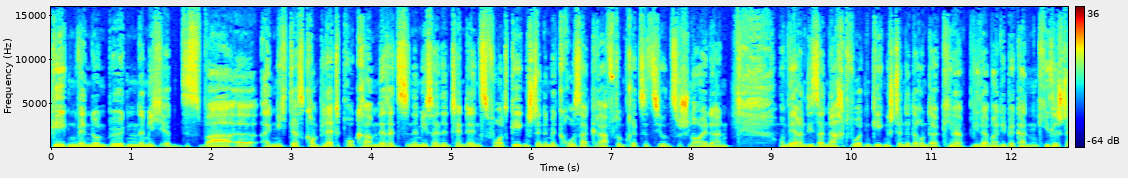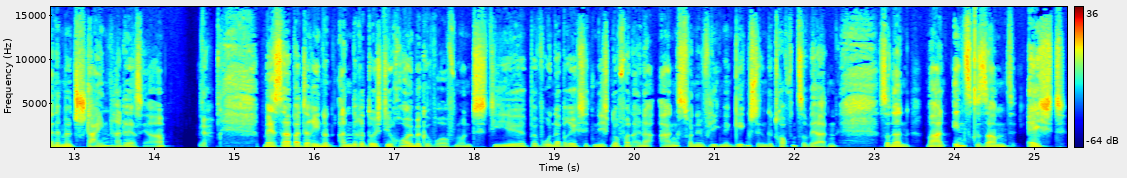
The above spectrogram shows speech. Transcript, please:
gegen Wände und Böden. Nämlich, äh, das war äh, eigentlich das Komplettprogramm. Der setzte nämlich seine Tendenz fort, Gegenstände mit großer Kraft und Präzision zu schleudern. Und während dieser Nacht wurden Gegenstände, darunter wieder mal die bekannten Kieselsteine, mit Steinen hatte er es ja, ja. Messer, Batterien und andere durch die Räume geworfen und die Bewohner berichteten nicht nur von einer Angst, von den fliegenden Gegenständen getroffen zu werden, sondern waren insgesamt echt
